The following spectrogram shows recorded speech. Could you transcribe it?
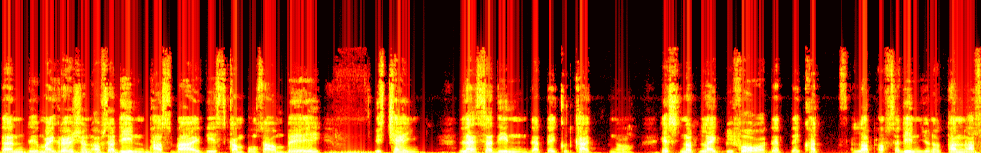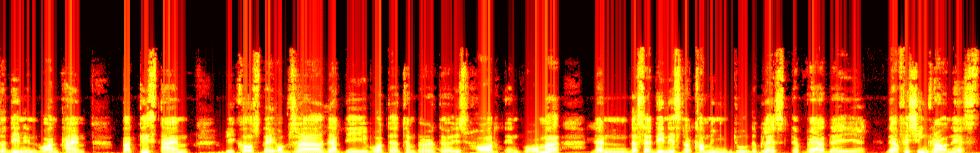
Then the migration of sardine passed by this Kampong Saum Bay is changed less sardine that they could cut. You know, it's not like before that they cut a lot of sardine. You know, ton of sardine in one time. But this time, because they observe that the water temperature is hot and warmer, then the sardine is not coming to the place where they, their fishing ground is.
